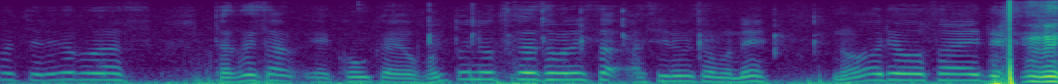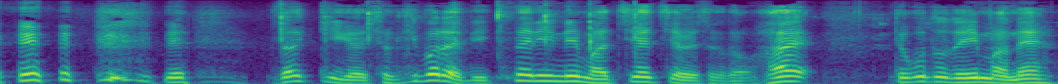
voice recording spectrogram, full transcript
パチありがとうございます。高井さん、え今回は本当にお疲れ様でした。あ、シムさんもね、納涼祭ですね。で、ザッキーが初期払いでいきなりね、間違っちゃいましたけど、はい。ということで今ね、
